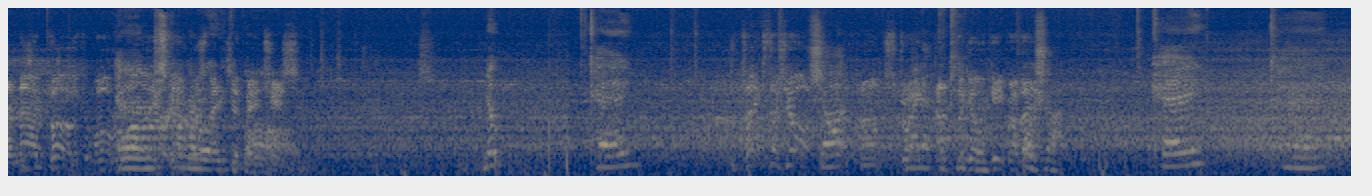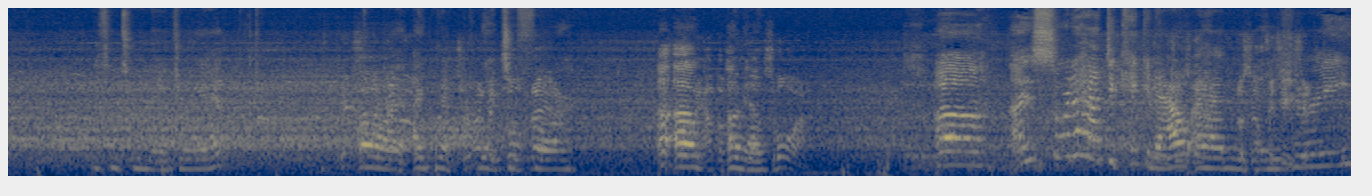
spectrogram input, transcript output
and now both will Oh, I'm just on gonna their run away respective the ball. benches. Nope. Okay. Takes the shot. Shot. Right straight at at the the keeper. goalkeeper there. shot. Okay. Okay. Nothing too major yet. Oh, I. I went way too far. Uh-oh. Oh, no. Uh, I sort of had to kick it out. I had an injury.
